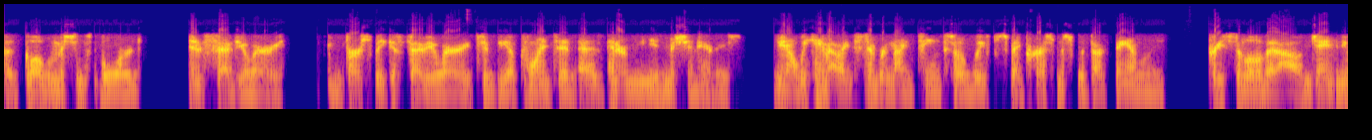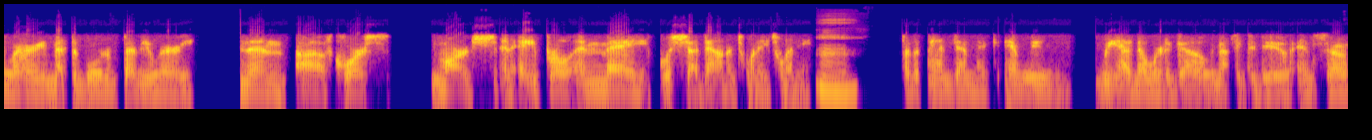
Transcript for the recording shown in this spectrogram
the Global Missions Board in February, first week of February, to be appointed as intermediate missionaries. You know, we came out like December 19th, so we spent Christmas with our family, preached a little bit out in January, met the board in February. And then, uh, of course, March and April and May was shut down in 2020 mm. for the pandemic. And we we had nowhere to go, nothing to do. And so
